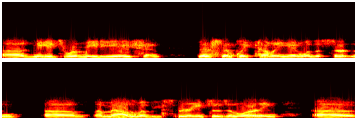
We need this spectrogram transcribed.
uh, needs remediation. They're simply coming in with a certain um, amalgam of experiences and learning uh,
